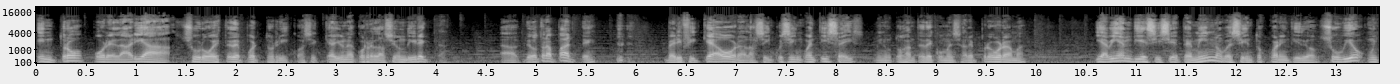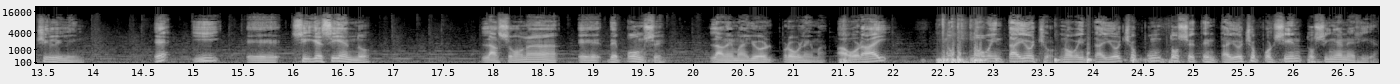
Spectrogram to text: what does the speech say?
entró por el área suroeste de Puerto Rico, así que hay una correlación directa. Ah, de otra parte, verifiqué ahora a las 5 y 56, minutos antes de comenzar el programa, y habían 17.942. Subió un chililín. ¿eh? Y eh, sigue siendo la zona eh, de Ponce la de mayor problema. Ahora hay no, 98, 98.78% sin energía.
